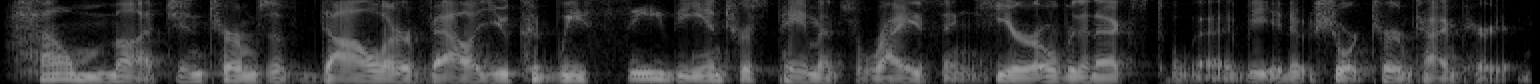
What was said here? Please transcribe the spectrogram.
how much in terms of dollar value could we see the interest payments rising here over the next uh, you know, short term time period?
